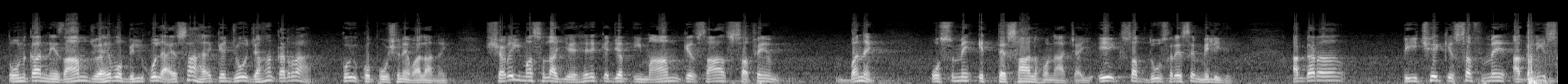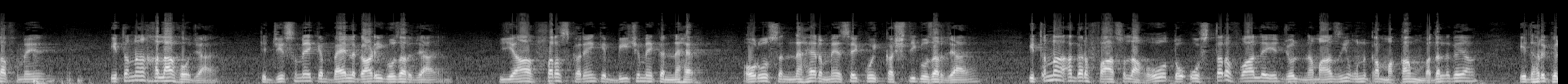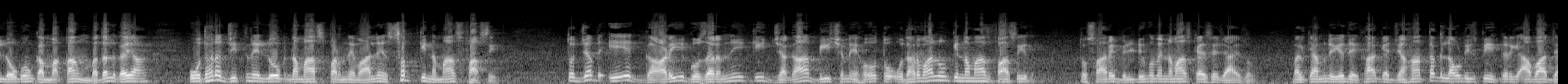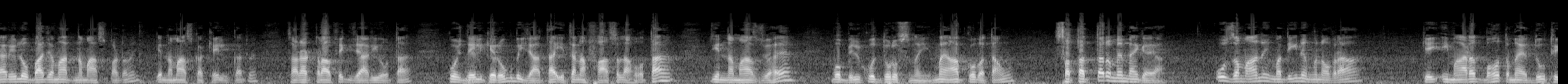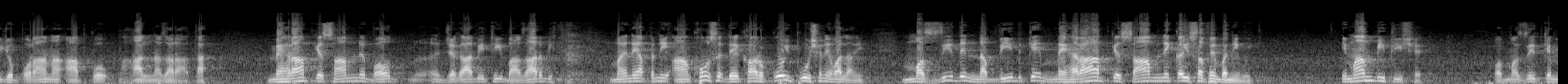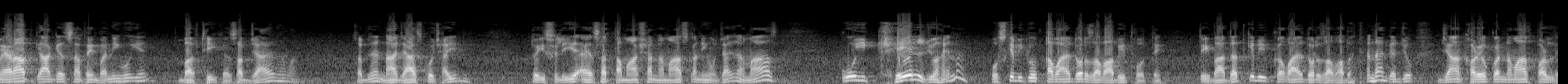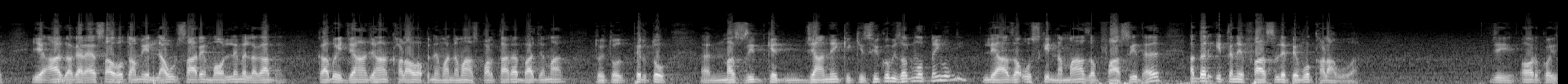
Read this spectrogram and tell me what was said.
تو ان کا نظام جو ہے وہ بالکل ایسا ہے کہ جو جہاں کر رہا ہے، کوئی کو پوچھنے والا نہیں۔ شرعی مسئلہ یہ ہے کہ جب امام کے ساتھ صفیں بنے، اس میں اتصال ہونا چاہیے، ایک سب دوسرے سے ملی اگر پیچھے کی صف میں، اگلی صف میں اتنا خلا ہو جائے کہ جس میں کہ بیل گاڑی گزر جائے یا فرض کریں کہ بیچ میں ایک نہر اور اس نہر میں سے کوئی کشتی گزر جائے، اتنا اگر فاصلہ ہو تو اس طرف والے جو نمازی ان کا مقام بدل گیا، ادھر کے لوگوں کا مقام بدل گیا، ادھر جتنے لوگ نماز پڑھنے والے سب کی نماز فاسی تو جب ایک گاڑی گزرنے کی جگہ بیچ میں ہو تو ادھر والوں کی نماز فاسد، تو سارے بلڈنگوں میں نماز کیسے جائز ہو؟ بلکہ ہم نے یہ دیکھا کہ جہاں تک لاؤڈ اسپیکر کی آواز جاری لوگ باجماعت نماز پڑھ رہے ہیں، کہ نماز کا کھیل کر رہے ہیں۔ سارا ٹرافک جاری ہوتا ہے کچھ دل کے رک بھی جاتا ہے، اتنا فاصلہ ہوتا ہے کہ نماز جو ہے وہ بالکل درست نہیں۔ میں آپ کو بتاؤں، ستتر میں میں گیا۔ اس زمانے مدین منورہ کی عمارت بہت محدود تھی، جو پرانا آپ کو حال نظر آتا۔ محراب کے سامنے بہت جگہ بھی تھی، بازار بھی تھی۔ میں نے اپنی آنکھوں سے دیکھا اور کوئی پوچھنے والا نہیں۔ مسجد نبیب کے محراب کے سامنے کئی صفیں بنی ہوئی امام بھی پیچھے۔ اور مسجد کے محراب کے آگے صفیں بنی ہوئی ہیں۔ بس ٹھیک ہے، سب جائز ہمارا سب ناجائز کچھ ہے ہی نہیں۔ تو اس لیے ایسا تماشا نماز کا نہیں ہو جائے نماز کوئی کھیل جو ہے نا، اس کے بھی کوئی قواعد اور ضوابط ہوتے ہیں۔ تو عبادت کے بھی قواعد اور ضوابط ہے نا کہ جو جہاں کھڑے ہو کر نماز پڑھ لے۔ یہ آج اگر ایسا ہو تو ہم یہ لاؤڈ سارے محلے میں لگا دیں۔ کہ بھائی جہاں جہاں کھڑا ہو اپنے وہاں نماز پڑھتا رہے، با جماعت۔ تو تو پھر تو مسجد کے جانے کی کسی کو بھی ضرورت نہیں ہوگی۔ لہذا اس کی نماز اب فاسد ہے، اگر اتنے فاصلے پہ وہ کھڑا ہوا۔ جی اور کوئی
